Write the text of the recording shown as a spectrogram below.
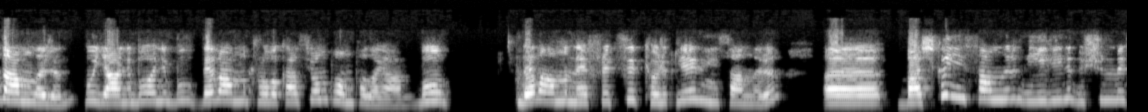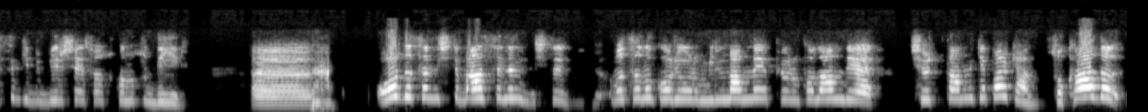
adamların bu yani bu hani bu devamlı provokasyon pompalayan, bu devamlı nefreti körükleyen insanların e, başka insanların iyiliğini düşünmesi gibi bir şey söz konusu değil. E, orada sen işte ben senin işte vatanı koruyorum bilmem ne yapıyorum falan diye çırtkanlık yaparken sokağa da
